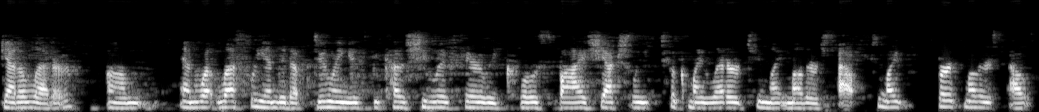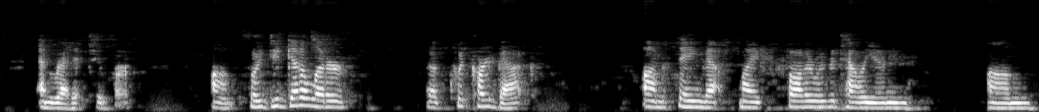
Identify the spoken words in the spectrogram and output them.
get a letter. Um, and what Leslie ended up doing is because she lived fairly close by, she actually took my letter to my mother's house, to my birth mother's house, and read it to her. Um, so I did get a letter, a quick card back, um, saying that my father was Italian, um,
